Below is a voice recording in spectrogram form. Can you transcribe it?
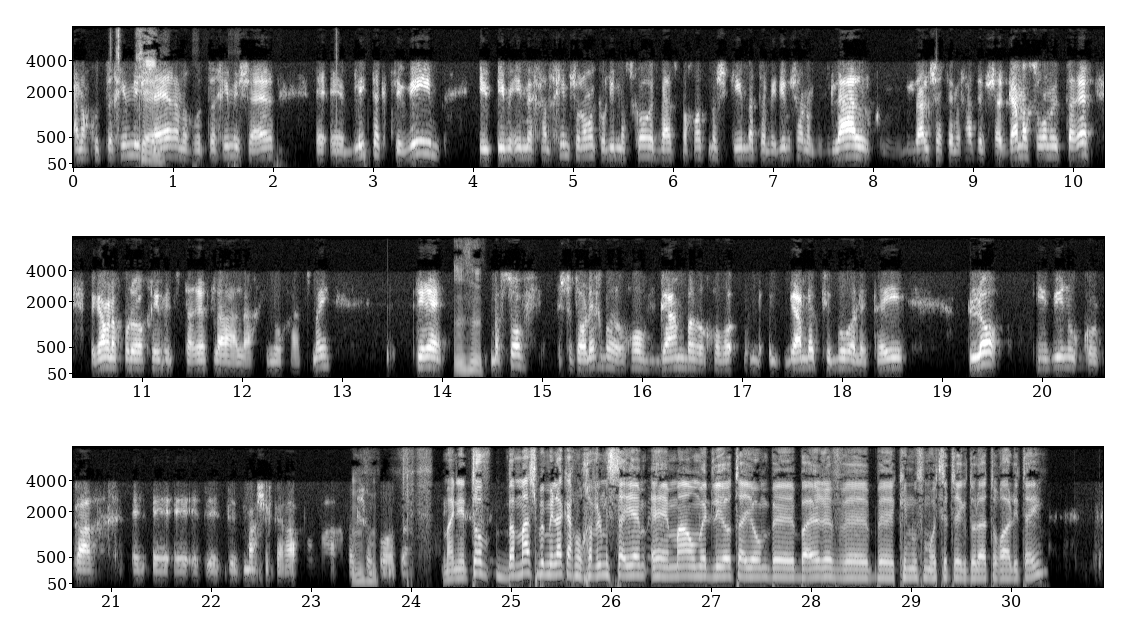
אנחנו צריכים כן. להישאר, אנחנו צריכים להישאר אה, אה, בלי תקציבים, עם, עם, עם מחנכים שלא מקבלים משכורת ואז פחות משקיעים בתלמידים שלנו בגלל, בגלל שאתם החלטתם שגם אסור לנו להצטרף וגם אנחנו לא יכולים להצטרף לחינוך העצמאי. תראה, mm-hmm. בסוף, כשאתה הולך ברחוב, גם ברחוב, גם בציבור הליטאי, לא הבינו כל כך את, את, את, את מה שקרה פה בשבועות מעניין. טוב, ממש במילה, כי אנחנו חייבים לסיים. אה, מה עומד להיות היום בערב אה, בכינוס מועצת גדולי התורה הליטאים?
